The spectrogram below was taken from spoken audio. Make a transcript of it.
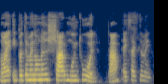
não é? E para também não manchar muito o olho tá? Exatamente.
